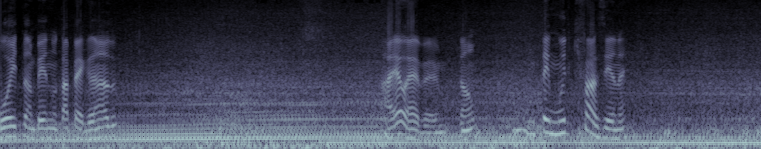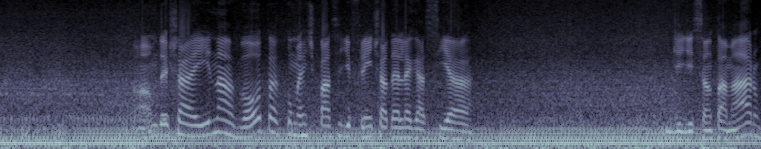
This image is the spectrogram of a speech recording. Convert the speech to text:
Oi também não tá pegando. Aí é, velho. Então não tem muito o que fazer, né? Vamos deixar aí na volta, como a gente passa de frente à delegacia de, de Santa Amaro.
